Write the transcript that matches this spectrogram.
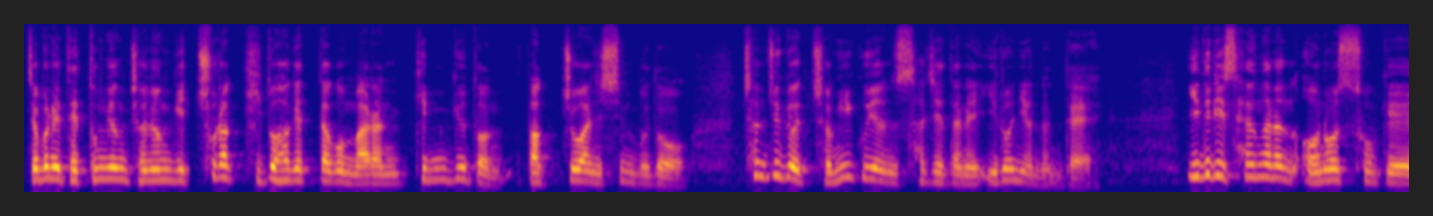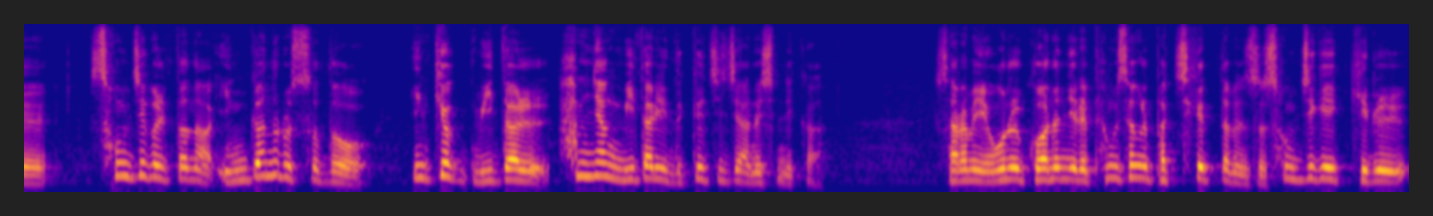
저번에 대통령 전용기 추락 기도하겠다고 말한 김규돈 박주환 신부도 천주교 정의구현 사재단의 일원이었는데 이들이 사용하는 언어 속에 성직을 떠나 인간으로서도 인격 미달 함량 미달이 느껴지지 않으십니까? 사람의 영혼을 구하는 일에 평생을 바치겠다면서 성직의 길을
